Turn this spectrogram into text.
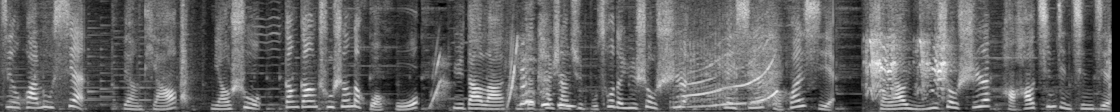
进化路线两条。描述刚刚出生的火狐遇到了一个看上去不错的御兽师，内心很欢喜，想要与御兽师好好亲近亲近。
